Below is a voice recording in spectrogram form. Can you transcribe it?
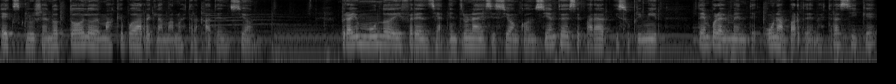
excluyendo todo lo demás que pueda reclamar nuestra atención pero hay un mundo de diferencia entre una decisión consciente de separar y suprimir temporalmente una parte de nuestra psique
